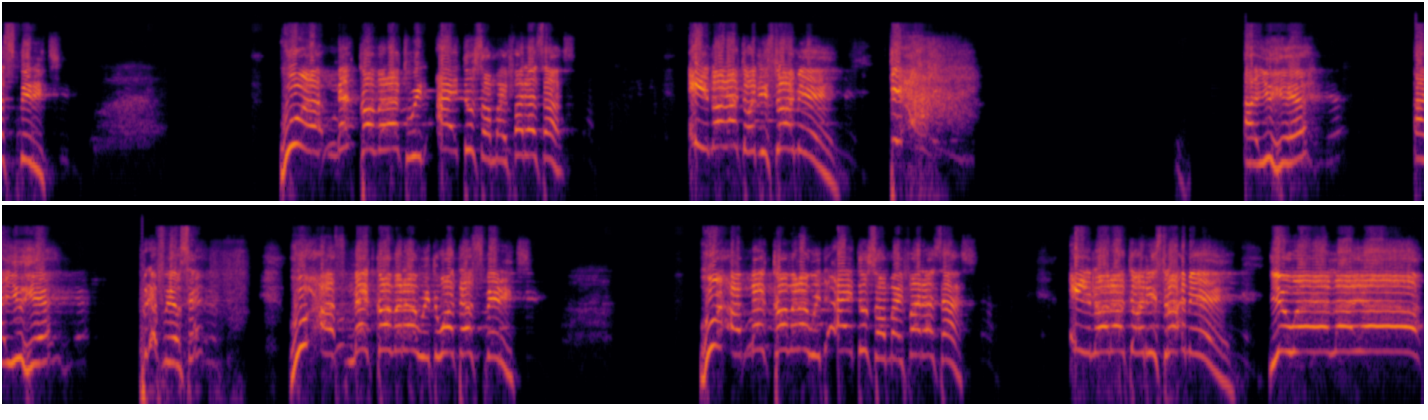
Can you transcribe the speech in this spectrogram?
Spirit? Who have made covenant with idols of my father's house? In order to destroy me. Are you here? Are you here? Pray for yourself. Who has made covenant with water spirits? Who have made covenant with idols of my father's house? In order to destroy me. You are a liar.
